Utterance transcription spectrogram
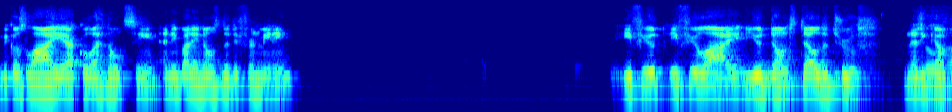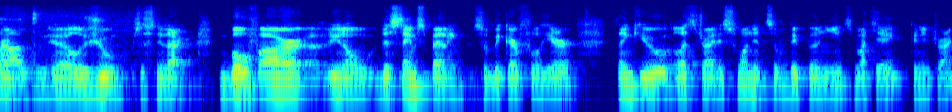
Because lie je jako lehnout. Anybody knows the different meaning? If you if you lie, you don't tell the truth. Neříkám Lhát. pravdu, že lžu, přesně tak. Both are, uh, you know, the same spelling, so be careful here. Thank you. Let's try this one. It's a vyplnit. Matěj, can you try?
